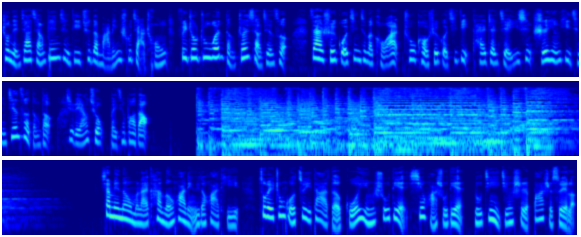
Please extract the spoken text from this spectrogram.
重点加强边境地区的马铃薯甲虫、非洲猪瘟等专项监测，在水果进境的口岸、出口水果基地开展检疫性实营疫情监测等等。记者杨琼，北京报道。下面呢，我们来看文化领域的话题。作为中国最大的国营书店，新华书店如今已经是八十岁了。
